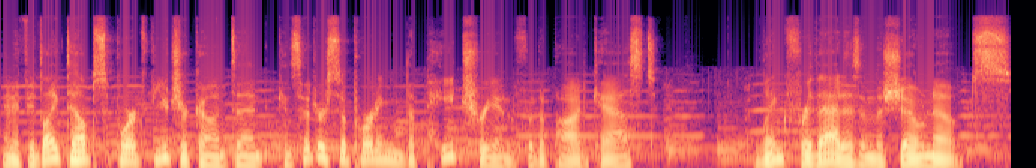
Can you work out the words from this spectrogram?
And if you'd like to help support future content, consider supporting the Patreon for the podcast. Link for that is in the show notes.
